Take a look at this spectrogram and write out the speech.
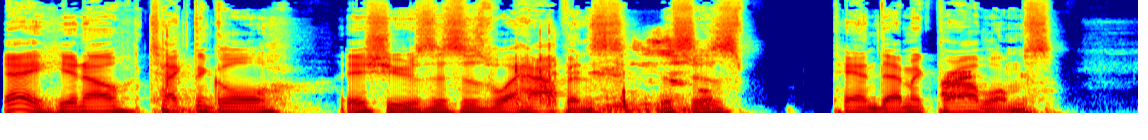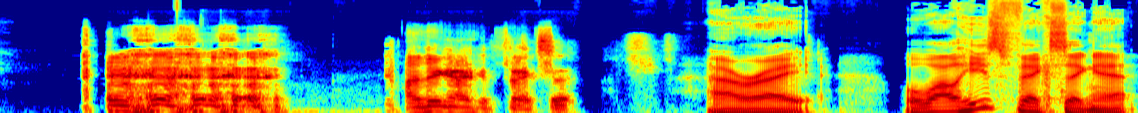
hey, you know, technical issues. This is what happens. This is pandemic problems. I think I could fix it. All right. Well, while he's fixing it,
